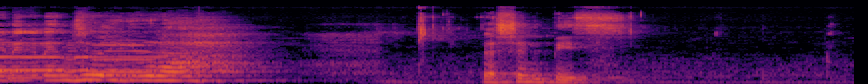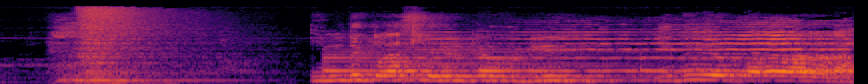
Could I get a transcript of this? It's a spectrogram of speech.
எனக்கு நெஞ்சு வலிக்குதுடா. இன் பீஸ் இந்த கிளாஸ்ல இருக்கிறதுக்கு இதுவே பரவாயில்லடா.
